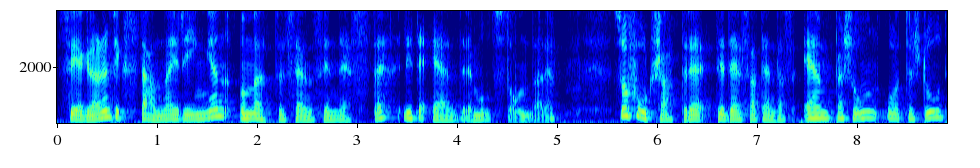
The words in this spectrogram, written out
Segraren fick stanna i ringen och mötte sen sin näste, lite äldre motståndare. Så fortsatte det till dess att endast en person återstod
